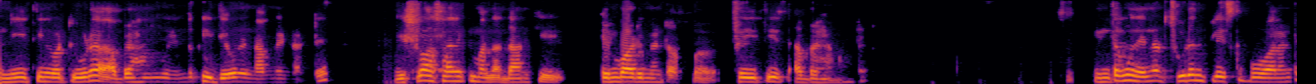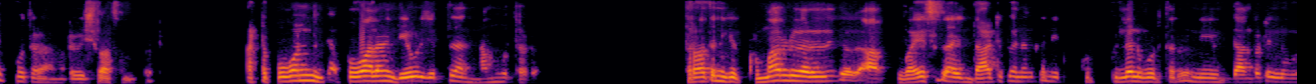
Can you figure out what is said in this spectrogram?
నీతిని బట్టి కూడా అబ్రహాము ఎందుకు ఈ దేవుని నమ్మిండంటే విశ్వాసానికి మన దానికి embodiment of faith is Abraham అంటారు. ఇంతకుముందు ఎన్నో చూడని ప్లేస్కి పోవాలంటే పోతాడు అనమాట విశ్వాసంతో. అట్లా పోవని పోవాలని దేవుడు చెప్తే దాన్ని నమ్ముతాడు. తర్వాత నీకు కుమారుడు కలిగి ఆ వయసు దాటిపోయినాక నీకు పిల్లలు పుడతారు నీ దాంతో నువ్వు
